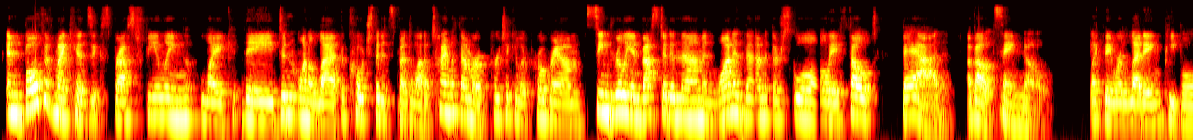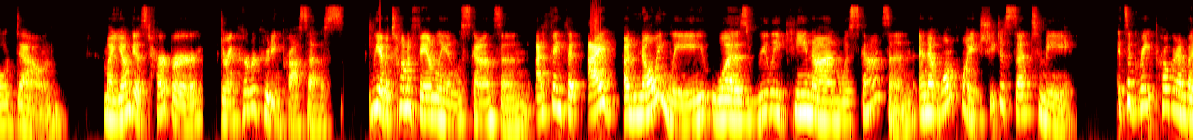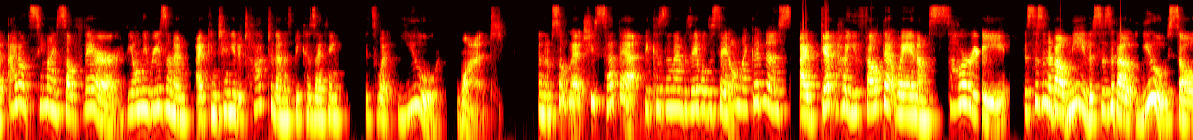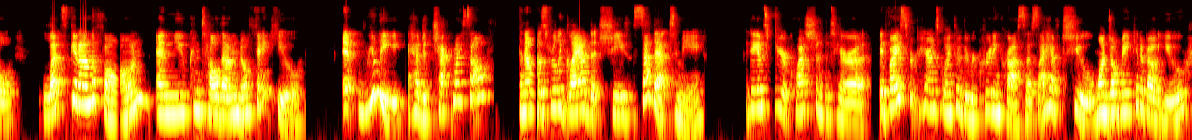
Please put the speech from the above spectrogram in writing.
and both of my kids expressed feeling like they didn't want to let the coach that had spent a lot of time with them or a particular program seemed really invested in them and wanted them at their school. They felt bad about saying no, like they were letting people down. My youngest, Harper, during her recruiting process, we have a ton of family in Wisconsin. I think that I unknowingly was really keen on Wisconsin. And at one point, she just said to me, it's a great program, but I don't see myself there. The only reason I'm I continue to talk to them is because I think it's what you want. And I'm so glad she said that because then I was able to say, oh my goodness, I get how you felt that way. And I'm sorry. This isn't about me. This is about you. So let's get on the phone and you can tell them, no, thank you. It really had to check myself. And I was really glad that she said that to me to answer your question, Tara, advice for parents going through the recruiting process I have two. One, don't make it about you.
